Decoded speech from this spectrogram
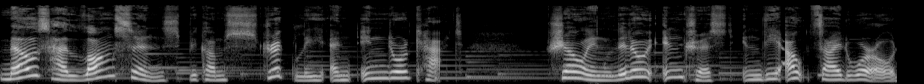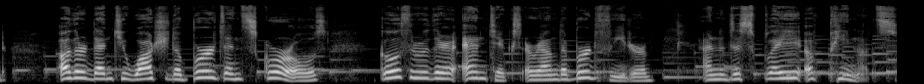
Mouse had long since become strictly an indoor cat, showing little interest in the outside world other than to watch the birds and squirrels go through their antics around the bird feeder and a display of peanuts.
